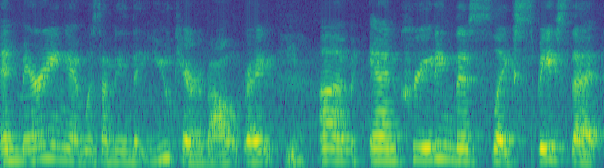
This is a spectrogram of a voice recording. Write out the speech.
and marrying it with something that you care about, right? yeah. um, and creating this like space that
